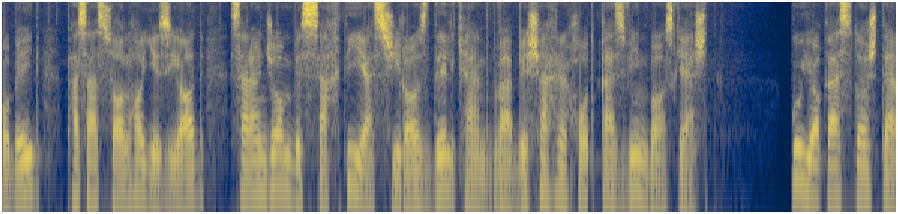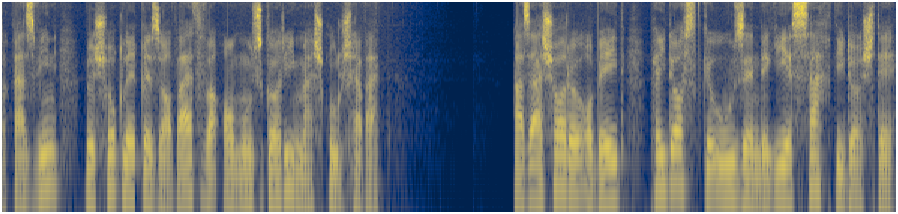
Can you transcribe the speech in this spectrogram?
عبید پس از سالهای زیاد سرانجام به سختی از شیراز دل کند و به شهر خود قزوین بازگشت. گویا قصد داشت در قزوین به شغل قضاوت و آموزگاری مشغول شود. از اشعار عبید پیداست که او زندگی سختی داشته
